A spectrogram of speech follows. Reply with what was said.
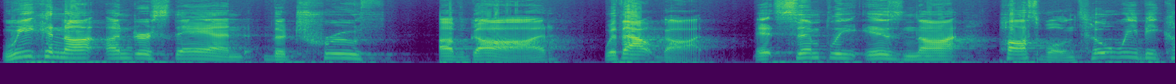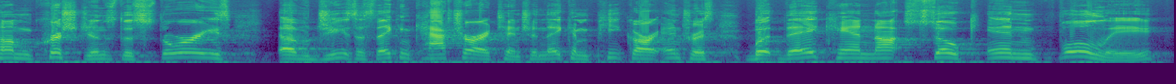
We cannot understand the truth of God without God. It simply is not possible. Until we become Christians, the stories of Jesus, they can catch our attention, they can pique our interest, but they cannot soak in fully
